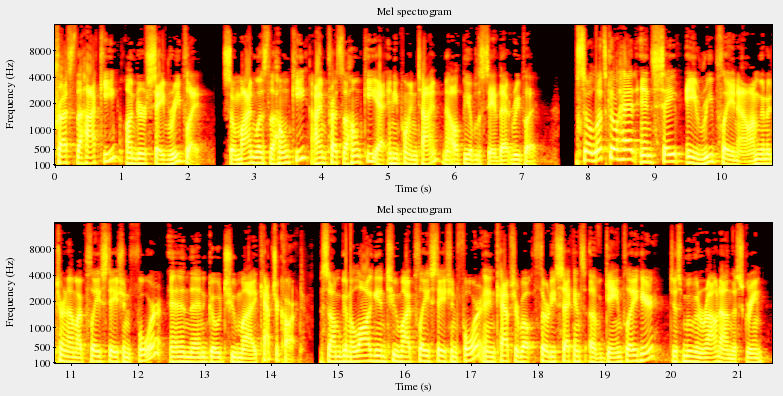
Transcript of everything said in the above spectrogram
press the hotkey under save replay. So mine was the home key. I press the home key at any point in time. Now I'll be able to save that replay. So let's go ahead and save a replay now. I'm going to turn on my PlayStation 4 and then go to my capture card. So I'm going to log into my PlayStation 4 and capture about 30 seconds of gameplay here, just moving around on the screen.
